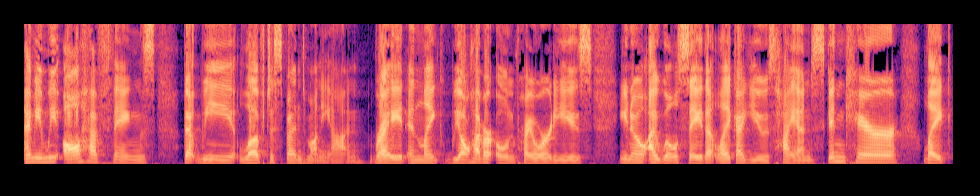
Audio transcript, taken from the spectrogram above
I mean, we all have things that we love to spend money on, right? And like we all have our own priorities. You know, I will say that like I use high end skincare. Like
